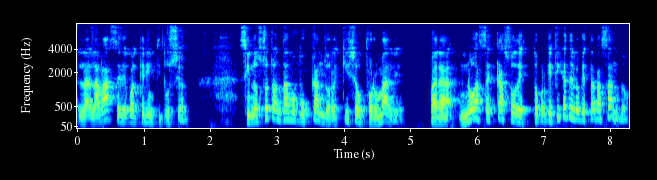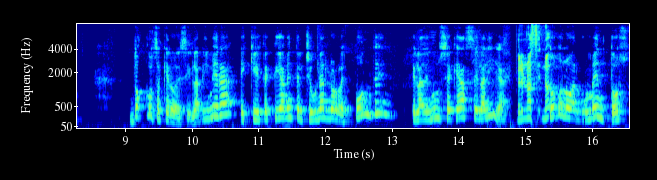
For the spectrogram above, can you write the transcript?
la base de cualquier institución. Si nosotros andamos buscando resquicios formales para no hacer caso de esto, porque fíjate lo que está pasando. Dos cosas quiero decir. La primera es que efectivamente el tribunal no responde en la denuncia que hace la liga. Pero no, Todos los argumentos,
